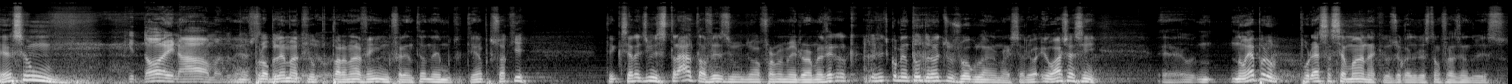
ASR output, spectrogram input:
Esse é um, que dói na alma do um torcedor problema que o. Paraná vem enfrentando há muito tempo, só que tem que ser administrado talvez de um- de uma forma melhor. Mas é o que a gente comentou durante o jogo lá, né, Marcelo? Eu, eu acho assim, é, não é por, por essa semana que os jogadores estão fazendo isso.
